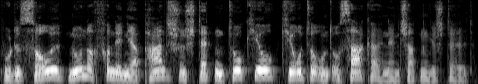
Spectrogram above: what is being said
wurde Seoul nur noch von den japanischen Städten Tokio, Kyoto und Osaka in den Schatten gestellt.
